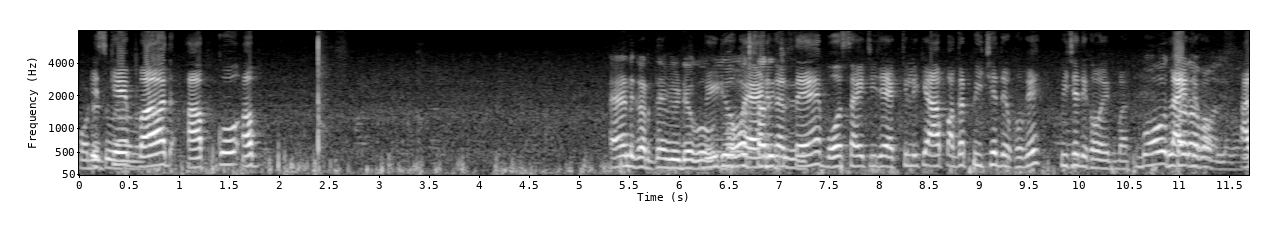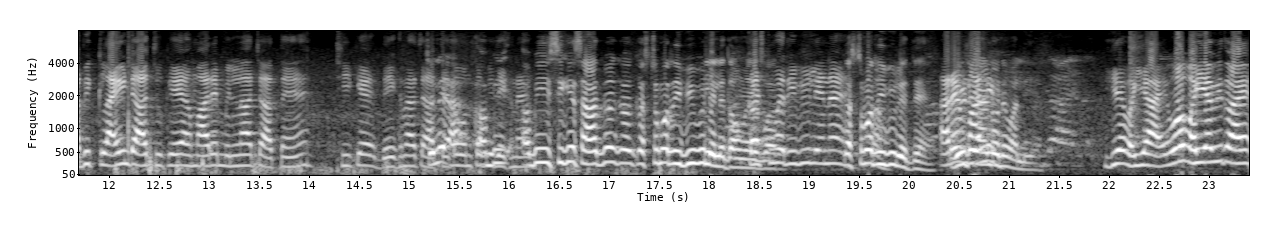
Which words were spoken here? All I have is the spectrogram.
42 इसके बाद आपको अब एंड करते हैं वीडियो को। वीडियो को सारी करते हैं बहुत सारी चीज़ें। एक्चुअली कि आप अगर पीछे देखोगे पीछे दिखाओ एक बार। बहुत लाइव देखो। अभी क्लाइंट आ चुके हैं हमारे मिलना चाहते हैं। ठीक है देखना चाहते हैं तो उनको भी देखना है। अभी इसी के साथ में कस्टमर रिव्यू भी ले लेता हूँ। कस्टमर रिव्यू लेना है। कस्टमर रिव्यू लेते हैं। अरे एंड होने वाली है। ये भैया आए वो भैया भी तो आए।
